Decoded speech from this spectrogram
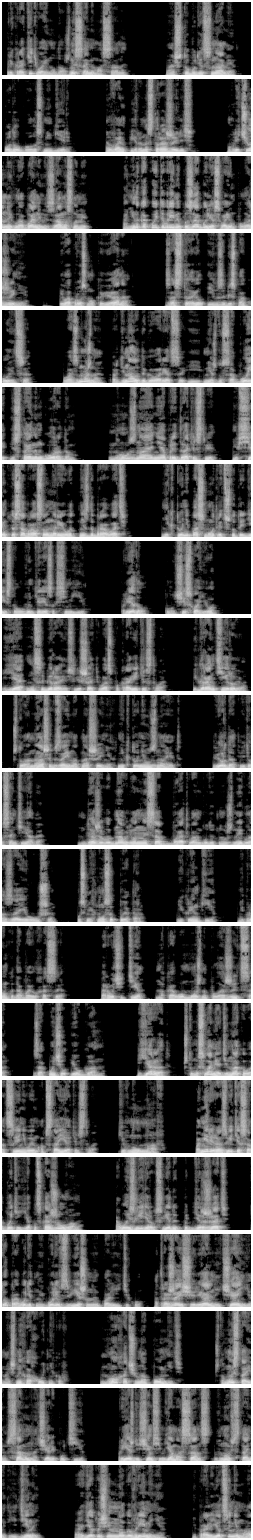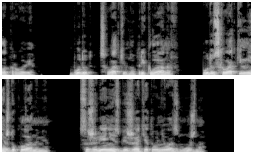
Прекратить войну должны сами массаны. — А что будет с нами? — подал голос Мигель. Вампиры насторожились. Увлеченные глобальными замыслами, они на какое-то время позабыли о своем положении, и вопрос Малковиана заставил их забеспокоиться. Возможно, кардиналы договорятся и между собой, и с тайным городом, но, узная не о предательстве, и всем, кто собрался в Мариот, не сдобровать. Никто не посмотрит, что ты действовал в интересах семьи. Предал – получи свое. Я не собираюсь лишать вас покровительства и гарантирую, что о наших взаимоотношениях никто не узнает, — твердо ответил Сантьяго. Даже в обновленный саббат вам будут нужны глаза и уши, — усмехнулся Петр. И клинки, — негромко добавил Хосе. Короче, те, на кого можно положиться, — закончил Иоганн. Я рад, что мы с вами одинаково оцениваем обстоятельства, кивнул Нав. По мере развития событий я подскажу вам, кого из лидеров следует поддержать, кто проводит наиболее взвешенную политику, отражающую реальные чаяния ночных охотников. Но хочу напомнить, что мы стоим в самом начале пути. Прежде чем семья Массанс вновь станет единой, пройдет очень много времени, и прольется немало крови. Будут схватки внутри кланов, будут схватки между кланами. К сожалению, избежать этого невозможно.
